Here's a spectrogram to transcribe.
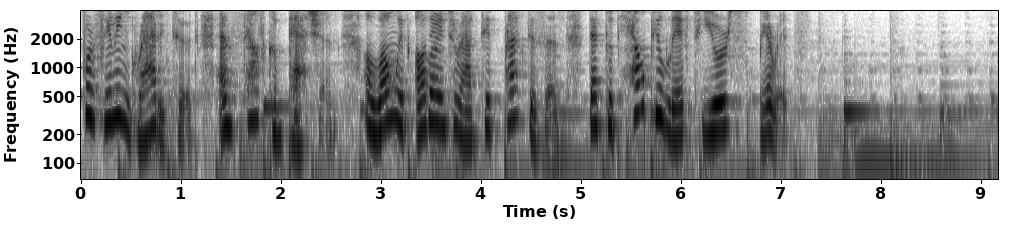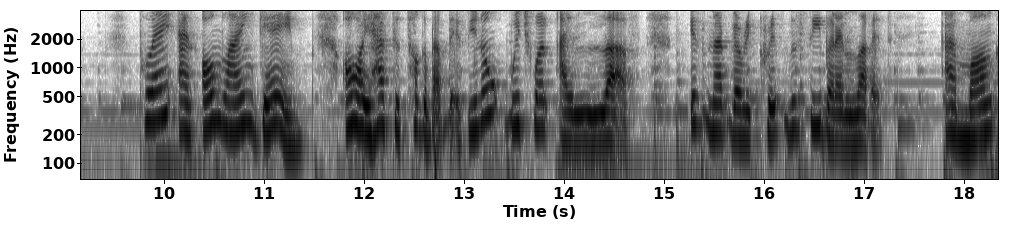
for feeling gratitude and self-compassion, along with other interactive practices that could help you lift your spirits play an online game. Oh, I have to talk about this. You know which one I love? It's not very Christmassy, but I love it. Among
